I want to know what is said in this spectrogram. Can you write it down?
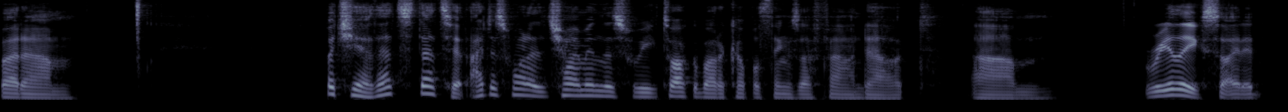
but um but yeah that's that's it i just wanted to chime in this week talk about a couple things i found out um really excited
